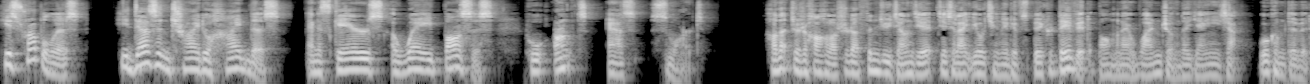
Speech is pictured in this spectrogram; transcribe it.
His trouble is he doesn't try to hide this and scares away bosses who aren't as smart. 好的，这是浩浩老师的分句讲解。接下来有请 native speaker David 帮我们来完整的演绎一下。Welcome, David.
